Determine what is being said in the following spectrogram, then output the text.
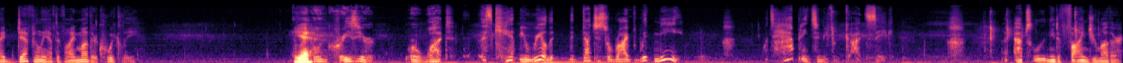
I definitely have to find Mother quickly. Yeah. Going crazy or, or what? This can't be real. The, the Duchess arrived with me. What's happening to me, for God's sake? I absolutely need to find you, Mother.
